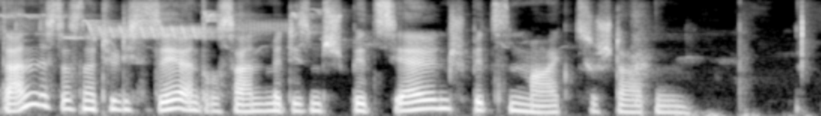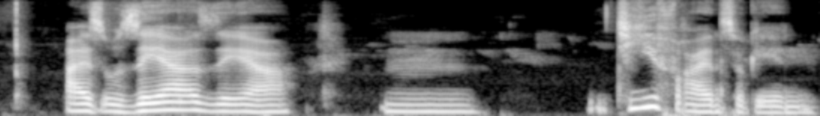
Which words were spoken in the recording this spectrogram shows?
dann ist das natürlich sehr interessant, mit diesem speziellen Spitzenmarkt zu starten. Also sehr, sehr mh, hm, tief reinzugehen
